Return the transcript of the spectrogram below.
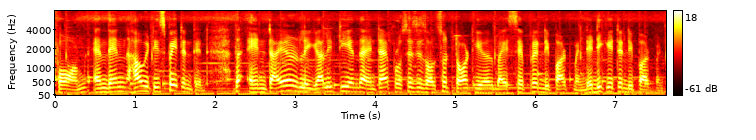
formed and then how it is patented. The entire legality and the entire process is also taught here by a separate department, dedicated department.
